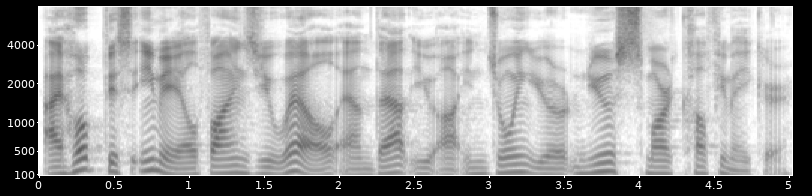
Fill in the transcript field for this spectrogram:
I hope this email finds you well and that you are enjoying your new smart coffee maker.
